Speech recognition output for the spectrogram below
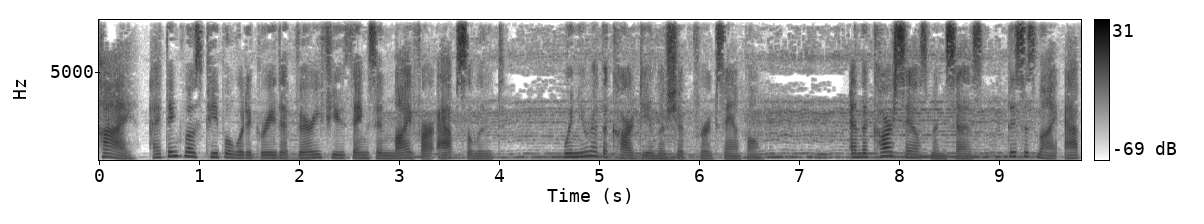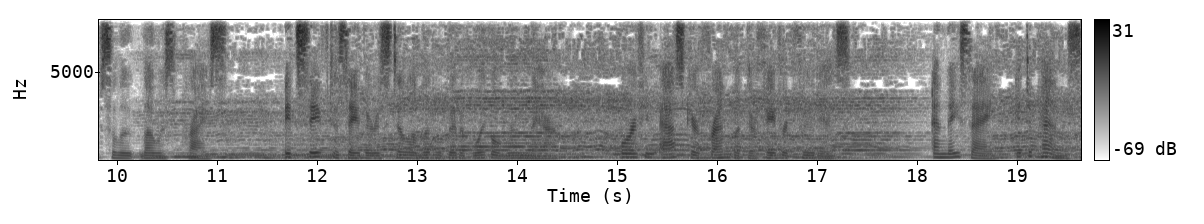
Hi, I think most people would agree that very few things in life are absolute. When you're at the car dealership, for example, and the car salesman says, This is my absolute lowest price, it's safe to say there is still a little bit of wiggle room there. Or if you ask your friend what their favorite food is, and they say, It depends.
